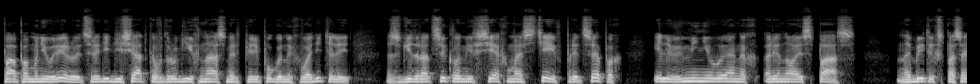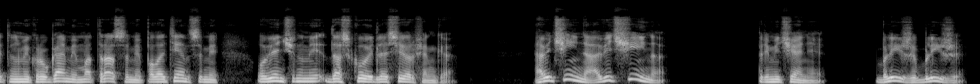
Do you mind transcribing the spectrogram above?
Папа маневрирует среди десятков других насмерть перепуганных водителей с гидроциклами всех мастей в прицепах или в минивенах «Рено Спас», набитых спасательными кругами, матрасами, полотенцами, увенчанными доской для серфинга. «Авичина! Авичина!» Примечание. «Ближе, ближе!»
